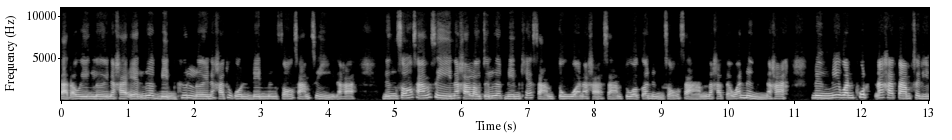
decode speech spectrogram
ตัดเอาเองเลยนะคะแอดเลือกเด่นขึ้นเลยนะคะ ทุกคนเด่นหนึ่งสองสามสี่นะคะ หนึ่งสองสามสี่นะคะเราจะเลือกเน้นแค่สามตัวนะคะสามตัวก็หนึ่งสองสามนะคะแต่ว่าหนึ่งนะคะหนึ่งนี่วันพุธนะคะตามสถิ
